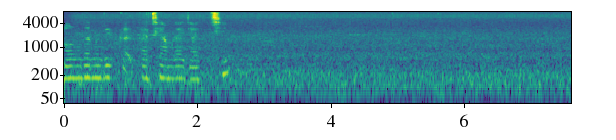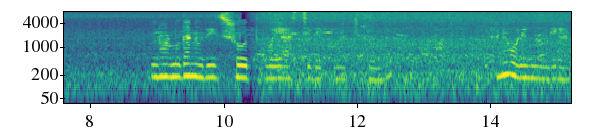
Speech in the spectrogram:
নর্মদা নদীর কাছে আমরা যাচ্ছি। নর্মদা নদীর স্রোত বয়ে আসছে দেখতে পাচ্ছি তোমরা। এখানেও অনেক মন্দির আছে।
